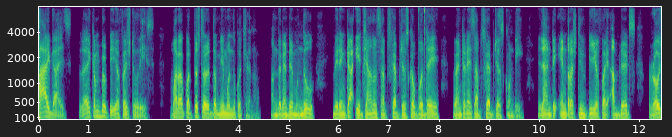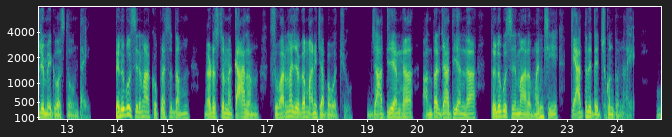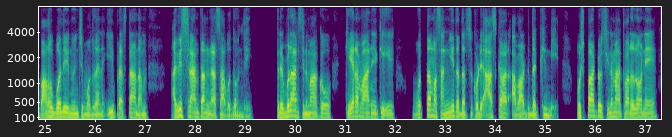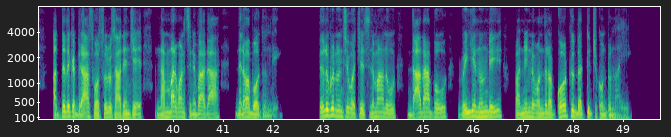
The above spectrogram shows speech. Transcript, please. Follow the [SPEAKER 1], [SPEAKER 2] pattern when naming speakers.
[SPEAKER 1] Hi guys welcome to TFI stories మరో కొత్త స్టోరీతో మీ ముందుకు వచ్చాను. అందుకంటే ముందు మీరు ఇంకా ఈ ఛానల్ సబ్స్క్రైబ్ చేసుకోకపోతే వెంటనే సబ్స్క్రైబ్ చేసుకోండి. ఇలాంటి ఇంట్రెస్టింగ్ టిఎఫ్ఐ అప్డేట్స్ రోజు మీకు వస్తూ ఉంటాయి. తెలుగు సినిమాకు ప్రస్తుతం నడుస్తున్న కాలం సువర్ణ యుగం అని చెప్పవచ్చు. జాతీయంగా అంతర్జాతీయంగా తెలుగు సినిమాలు మంచి ఖ్యాతిని తెచ్చుకుంటున్నాయి. బాహుబలి నుంచి మొదలైన ఈ ప్రస్థానం అవిశ్రాంతంగా సాగుతోంది. త్రిబుల్ ఆర్ సినిమాకు కీరవాణికి ఉత్తమ సంగీత దర్శకుడి ఆస్కార్ అవార్డు దక్కింది. పుష్ప టూ సినిమా త్వరలోనే అత్యధిక గ్రాస్ వసూలు సాధించే నంబర్ వన్ సినిమాగా నిలవబోతుంది. తెలుగు నుంచి వచ్చే సినిమాలు దాదాపు వెయ్యి నుండి పన్నెండు వందల కోట్లు దక్కించుకుంటున్నాయి.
